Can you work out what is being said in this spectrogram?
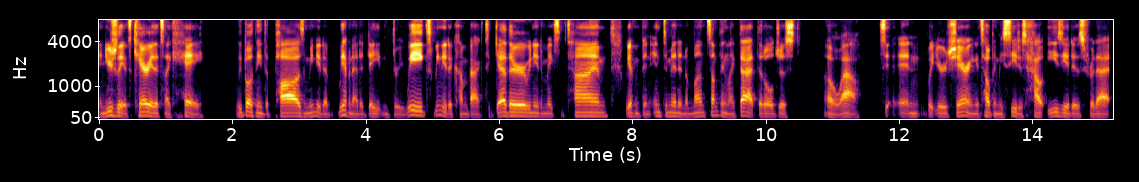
and usually it's carrie that's like hey we both need to pause and we need to we haven't had a date in three weeks. We need to come back together. We need to make some time. We haven't been intimate in a month something like that that'll just oh wow. And what you're sharing it's helping me see just how easy it is for that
